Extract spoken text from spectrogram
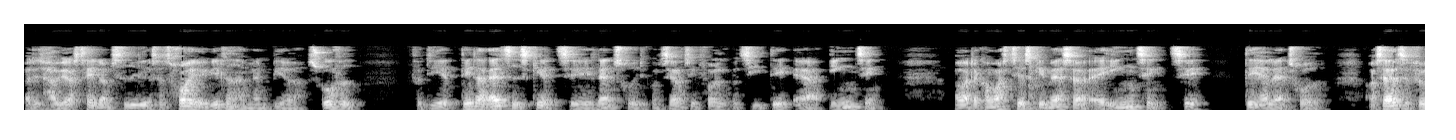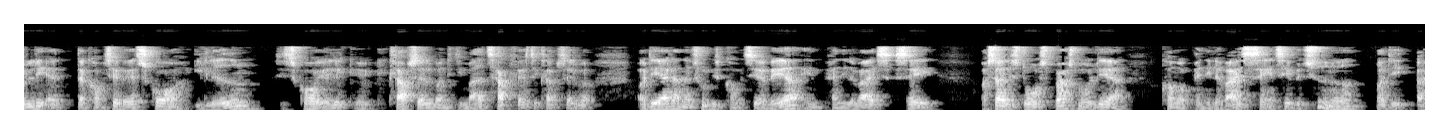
og det har vi også talt om tidligere, så tror jeg i virkeligheden, at man bliver skuffet. Fordi at det, der altid sker til landsrådet i det konservative folkeparti, det er ingenting. Og der kommer også til at ske masser af ingenting til det her landsråd. Og så er det selvfølgelig, at der kommer til at være et skår i glæden, et skår i alle øh, klapsalverne, de meget takfaste klapsalver, og det er, der naturligvis kommer til at være en Pernille Weiss sag, og så er det store spørgsmål, det er, kommer Pernille Weiss-sagen til at betyde noget? Og, det, og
